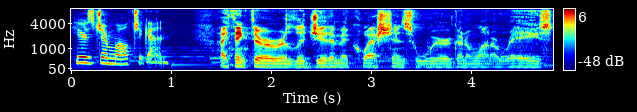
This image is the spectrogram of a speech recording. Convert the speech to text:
Here's Jim Welch again. I think there are legitimate questions we're going to want to raise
